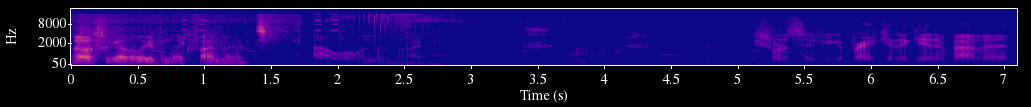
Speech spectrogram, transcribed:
Oh, so we gotta leave in like five minutes. Oh, well, what the fuck? You just want to see if you can break it again in five minutes?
